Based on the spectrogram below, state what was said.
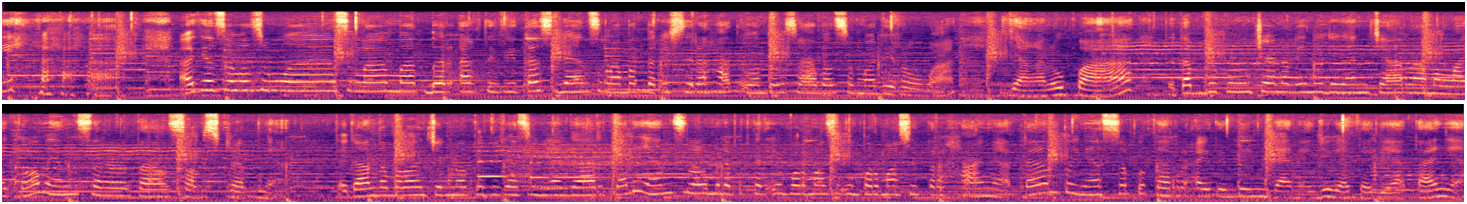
nih Oke sahabat semua selamat beraktivitas dan selamat beristirahat untuk sahabat semua di rumah Jangan lupa tetap dukung channel ini dengan cara like, komen, serta subscribe-nya Tekan tombol lonceng notifikasinya agar kalian selalu mendapatkan informasi-informasi terhangat tentunya seputar Ayu dan juga kegiatannya.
